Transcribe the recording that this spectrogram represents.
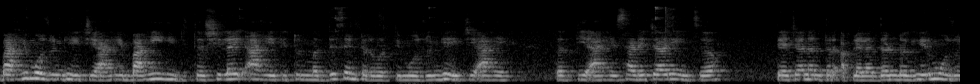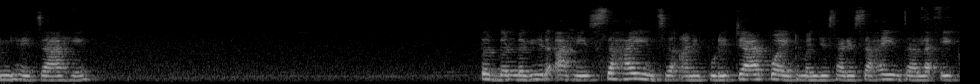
बाही मोजून घ्यायची आहे. बाही ही जिथं शिलाई आहे तिथून मध्य सेंटरवरती मोजून घ्यायची आहे. तर ती आहे साडेचार इंच. त्याच्यानंतर आपल्याला दंडघेर मोजून घ्यायचा आहे. तर दंडघेर आहे सहा इंच आणि पुढे चार पॉइंट म्हणजे साडेसहा इंचाला एक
